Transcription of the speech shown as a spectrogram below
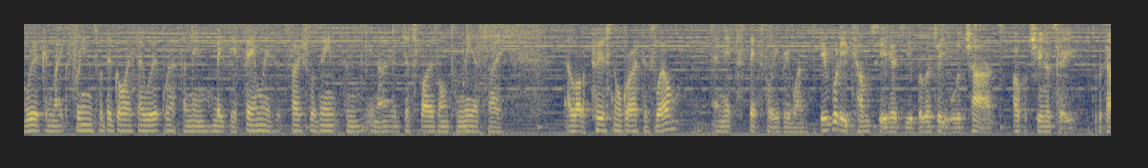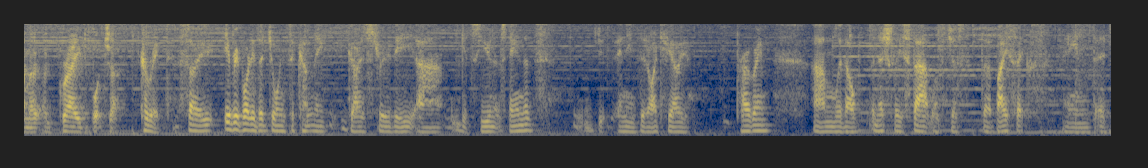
work and make friends with the guys they work with and then meet their families at social events and you know, it just flows on from there. So a lot of personal growth as well and that's that's for everyone. Everybody who comes here has the ability or the chance, opportunity to become a, a grade butcher. Correct. So everybody that joins the company goes through the uh, gets unit standards, an NZITO program, um, where they'll initially start with just the basics, and it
